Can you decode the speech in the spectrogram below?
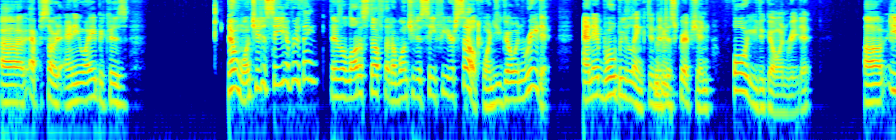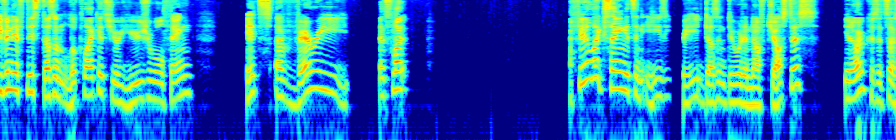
uh, episode anyway because I don't want you to see everything. There's a lot of stuff that I want you to see for yourself when you go and read it, and it will be linked in the Mhm. description for you to go and read it. Uh, even if this doesn't look like it's your usual thing, it's a very it's like I feel like saying it's an easy read doesn't do it enough justice, you know, because it's a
